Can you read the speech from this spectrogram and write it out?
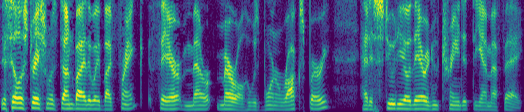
This illustration was done, by the way, by Frank Thayer Mer- Merrill, who was born in Roxbury, had his studio there, and who trained at the MFA.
